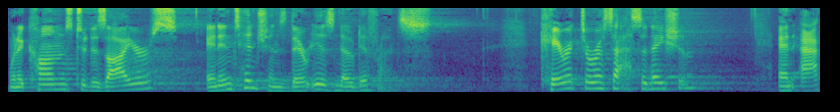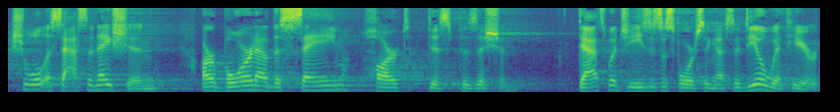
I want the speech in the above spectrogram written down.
When it comes to desires and intentions, there is no difference. Character assassination and actual assassination are born out of the same heart disposition. That's what Jesus is forcing us to deal with here.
